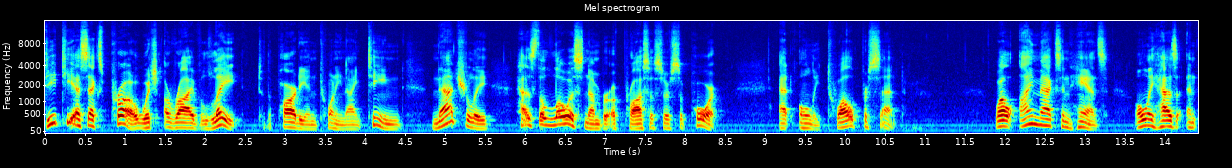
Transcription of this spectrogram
DTS:X Pro, which arrived late to the party in 2019 naturally has the lowest number of processor support at only 12%. While IMAX Enhance only has an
